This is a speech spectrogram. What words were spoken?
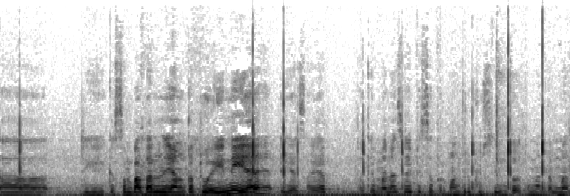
uh, di kesempatan yang kedua ini ya ya saya bagaimana saya bisa berkontribusi untuk teman-teman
